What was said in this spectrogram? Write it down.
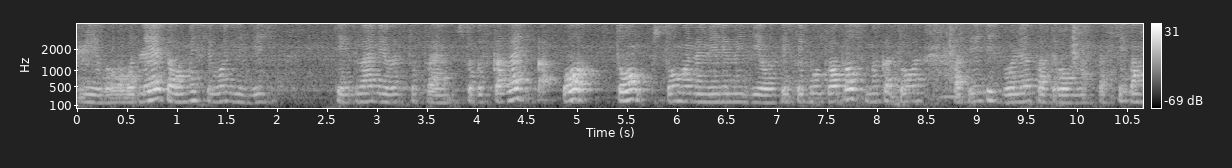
не было. Вот для этого мы сегодня здесь перед вами выступаем, чтобы сказать о том, что мы намерены делать. Если будут вопросы, мы готовы ответить более подробно. Спасибо.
